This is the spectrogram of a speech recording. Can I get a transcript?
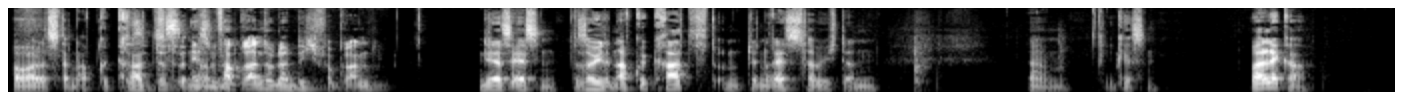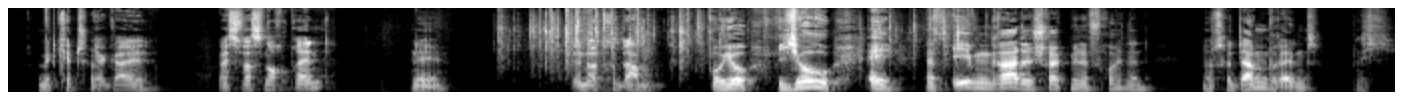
Aber das dann abgekratzt. Das und Essen verbrannt oder dich verbrannt? Nee, das Essen. Das habe ich dann abgekratzt und den Rest habe ich dann ähm, gegessen. War lecker. Mit Ketchup. Ja, geil. Weißt du, was noch brennt? Nee. Der Notre Dame. Oh, yo, yo, ey, das eben gerade schreibt mir eine Freundin, Notre Dame brennt. Und ich,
